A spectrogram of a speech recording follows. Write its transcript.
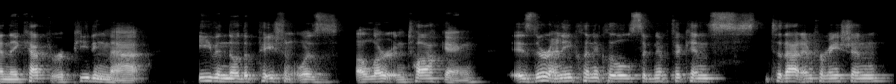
And they kept repeating that, even though the patient was alert and talking. Is there any clinical significance to that information?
